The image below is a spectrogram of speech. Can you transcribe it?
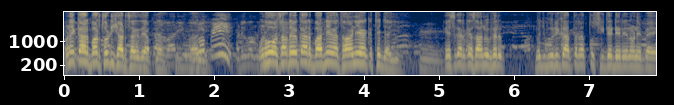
ਹੁਣੇ ਘਰ-ਬਾਰ ਥੋੜੀ ਛੱਡ ਸਕਦੇ ਆਪਣਾ ਹਾਂਜੀ। ਹੁਣ ਹੋਰ ਸਾਡੇ ਕੋਲ ਘਰ-ਬਾਰ ਨਹੀਂ ਹੈਗਾ ਥਾਂ ਨਹੀਂ ਹੈਗਾ ਕਿੱਥੇ ਜਾਈਏ? ਇਸ ਕਰਕੇ ਸਾਨੂੰ ਫਿਰ ਮਜਬੂਰੀ ਖਾਤਰ ਤੁਸੀਂ ਤੇ ਡੇਰੇ ਲਾਉਣੇ ਪਏ।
